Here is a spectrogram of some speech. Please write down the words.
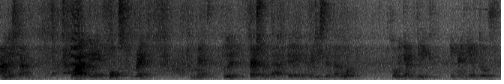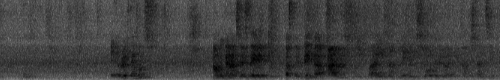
understand what uh, fox red meant to the person that uh, registered that word. So we can click in any of those uh, rectangles and we can access the task data and if I translate it so everybody understands it.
